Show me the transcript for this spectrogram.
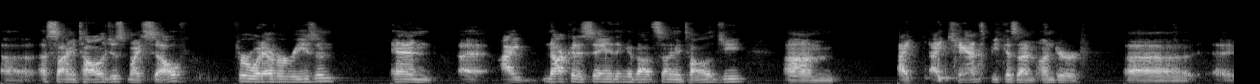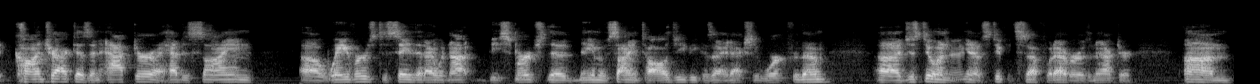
uh, a Scientologist myself for whatever reason, and uh, I'm not going to say anything about Scientology. Um, I I can't because I'm under uh, contract as an actor. I had to sign uh, waivers to say that I would not besmirch the name of Scientology because I had actually worked for them, uh, just doing Okay. you know stupid stuff, whatever, as an actor. Um,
